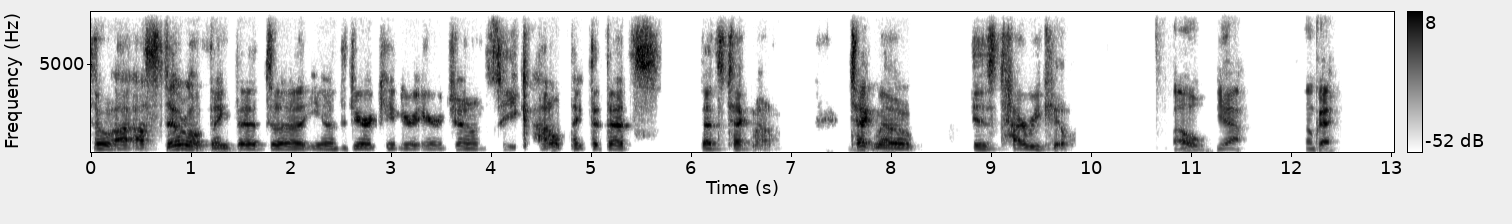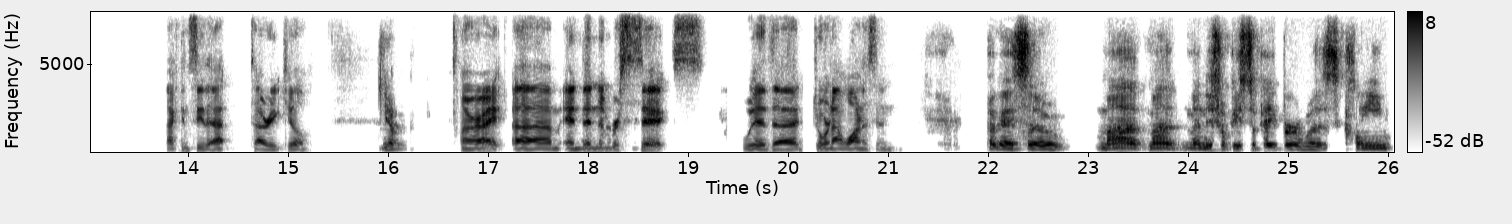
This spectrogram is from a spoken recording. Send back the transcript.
So I, I still don't think that uh, you know the Derrick Henry, Aaron Jones, Zeke. I don't think that that's that's Tecmo. Tecmo is Tyreek Hill. Oh, yeah. Okay. I can see that. Tyreek Hill. Yep. All right. Um, and then number six with uh Jordan Iwanison. Okay, so my my my initial piece of paper was clean.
